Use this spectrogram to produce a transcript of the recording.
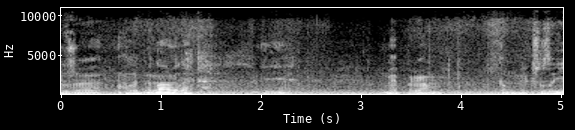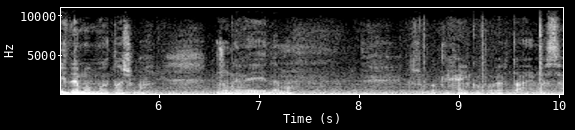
дуже глибина велика. І ми прям там, якщо заїдемо, ми точно вже не виїдемо. Що потихеньку повертаємося.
